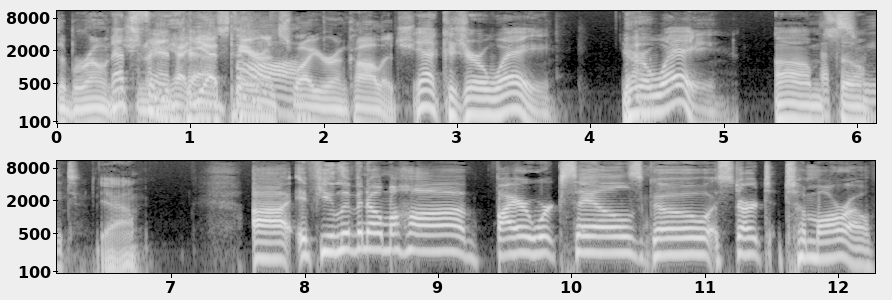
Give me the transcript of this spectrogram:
the Barones. That's you, know, you, had, you had parents Aw. while you were in college. yeah, because you're away. You're Yeah. away. Um, That's so, sweet. Yeah, Uh, if you live in Omaha, fireworks sales go start tomorrow.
